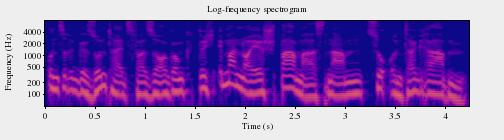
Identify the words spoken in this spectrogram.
unsere Gesundheitsversorgung durch immer neue Sparmaßnahmen zu untergraben.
